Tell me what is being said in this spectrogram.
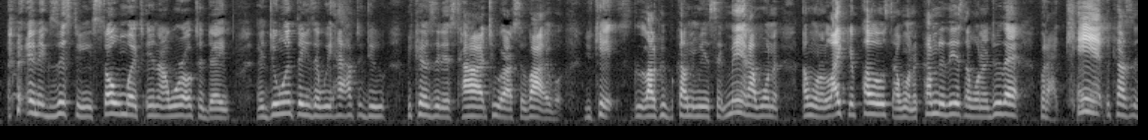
and existing so much in our world today and doing things that we have to do because it is tied to our survival. You can't. A lot of people come to me and say, "Man, I want to, I want to like your post. I want to come to this. I want to do that, but I can't because."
